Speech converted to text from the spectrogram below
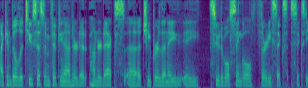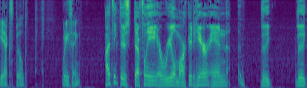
I can build a two system 5900X uh, cheaper than a, a suitable single 3660X build. What do you think? I think there's definitely a real market here, and the the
